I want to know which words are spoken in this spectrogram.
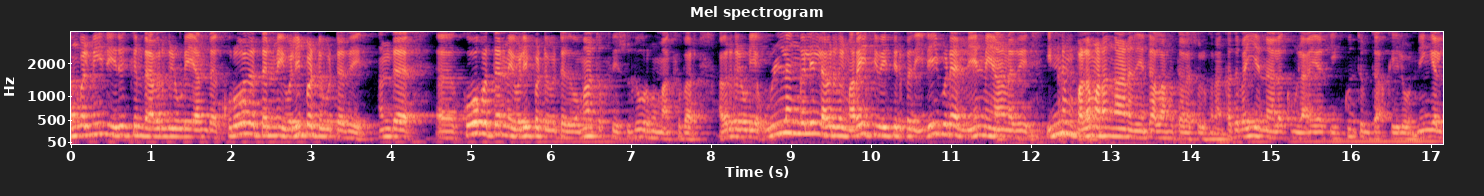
உங்கள் மீது இருக்கின்ற அவர்களுடைய அந்த குரோதத்தன்மை வெளிப்பட்டு விட்டது. அந்த கோபத்தன்மை வெளிப்பட்டு விட்டது. ஒமா துஃபி சுதூர்ஹும் அக்பர். அவர்களுடைய உள்ளங்களில் அவர்கள் மறைத்து வைத்திருப்பது இதைவிட மேன்மையானது இன்னும் பல மடங்கானது என்று அல்லாஹு தாலா சொல்கிறான். கது என்ன அலக்கும் லயாத்தி குந்தும் தாக்கிலோ நீங்கள்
